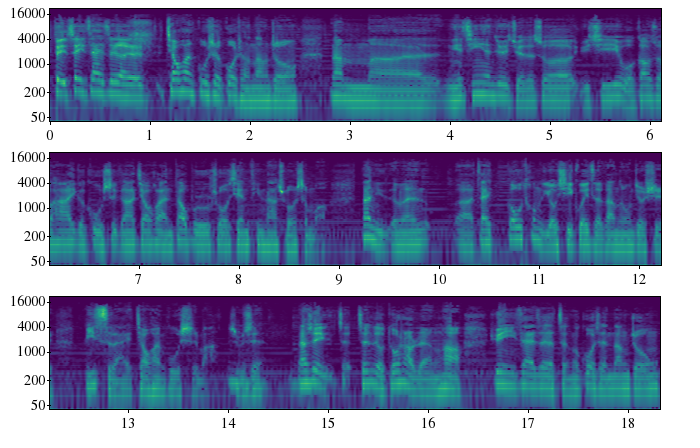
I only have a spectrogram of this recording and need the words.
对，所以在这个交换故事的过程当中，那么你的经验就会觉得说，与其我告诉他一个故事跟他交换，倒不如说先听他说什么。那你们。呃，在沟通的游戏规则当中，就是彼此来交换故事嘛，是不是？那所以这真的有多少人哈，愿意在这个整个过程当中，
